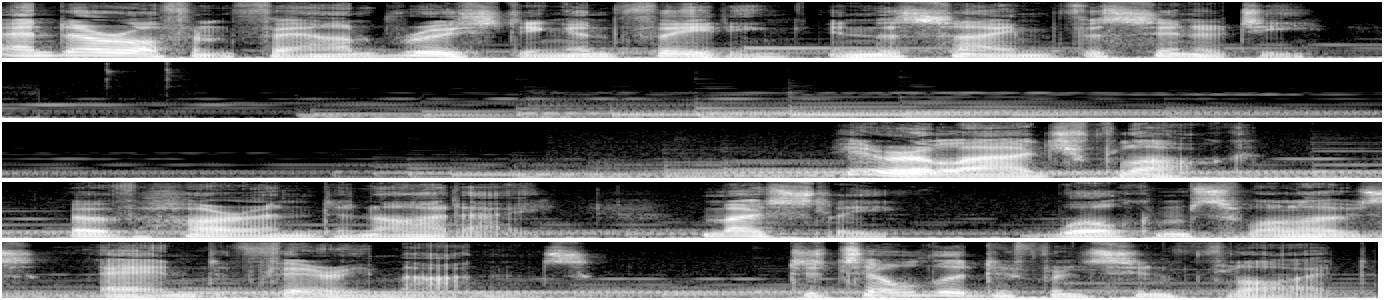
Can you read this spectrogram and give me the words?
and are often found roosting and feeding in the same vicinity. Here a large flock of Hirundinidae, mostly welcome swallows and fairy martins. To tell the difference in flight,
